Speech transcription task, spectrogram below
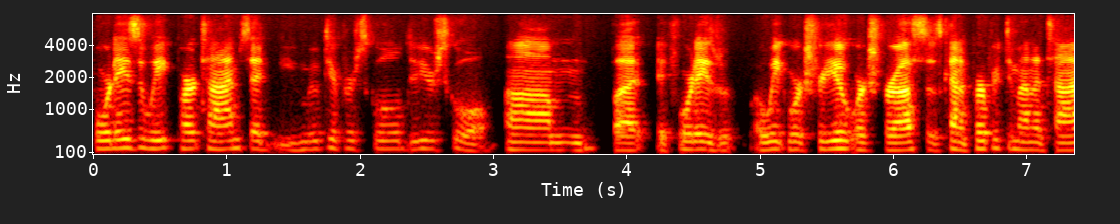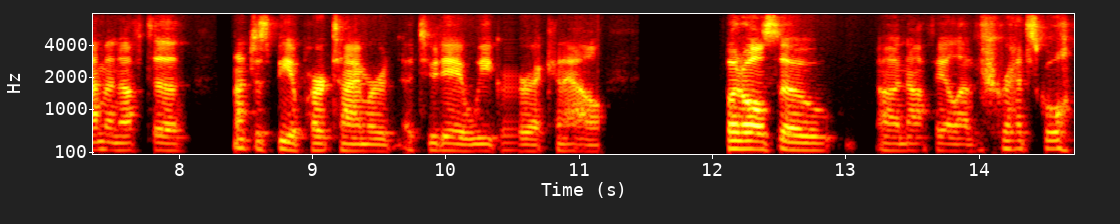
four days a week part time. Said you moved here for school, do your school. Um, but if four days a week works for you, it works for us. So it's kind of perfect amount of time, enough to not just be a part time or a two day a week or at Canal, but also uh, not fail out of grad school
